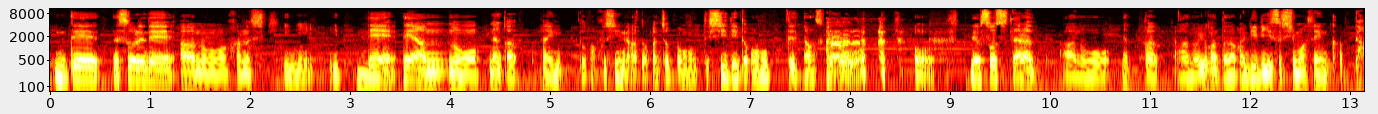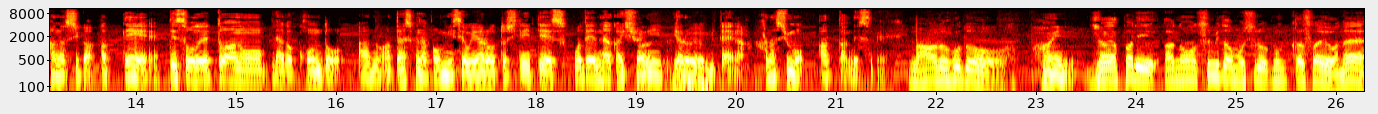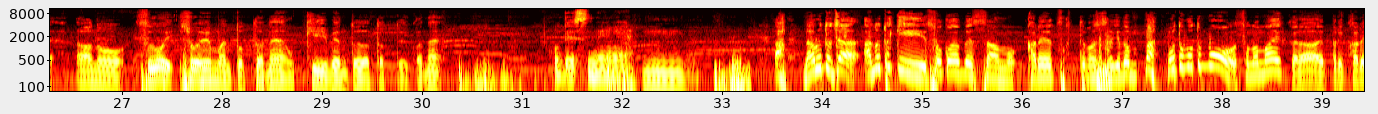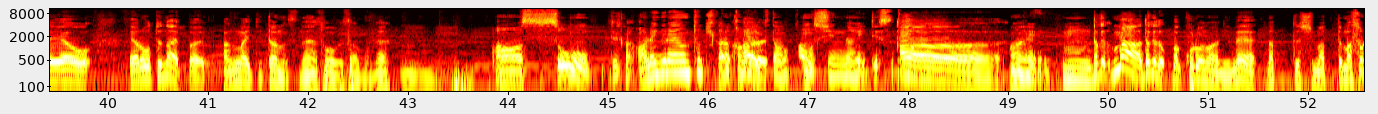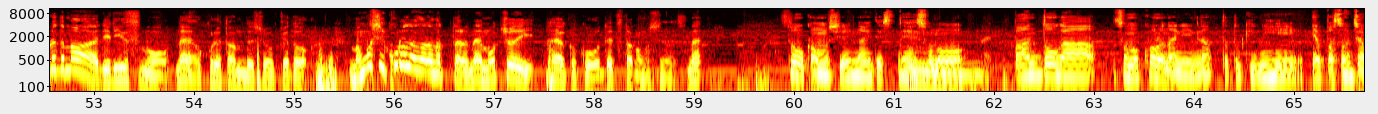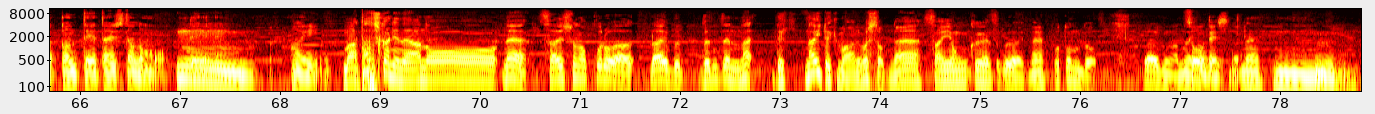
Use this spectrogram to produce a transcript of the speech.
い。で、それで、あの、話聞きに行って、で、あの、なんか、タイムとか欲しいなとかちょっと思って CD とか持ってったんですけど、そうでそしたら、あの、なんか、あの、よかったらなんかリリースしませんかって話があって、で、それとあの、なんか今度、あの、新しくなんかお店をやろうとしていて、そこでなんか一緒にやろうよみたいな話もあったんですね。なるほど。はい。じゃあやっぱり、あの、住田面白文化祭はね、あの、すごい、翔平マンにとってはね、大きいイベントだったっていうかね。そそうですね。うん。あ、なるほど。じゃあ、あの時、ソカベさんもカレー作ってましたけど、まあ、もともともうその前から、やっぱりカレー屋をやろうというのはやっぱり考えていたんですね、ソカベさんもね。うん。ああ、そうですか。あれぐらいの時から考えてたのかもしれないですね。ああ、はい。うん、だけど、まあ、だけど、まあ、コロナにね、なってしまって、まあ、それでまあ、リリースもね、遅れたんでしょうけど、まあ、もしコロナがなかったらね、もうちょい早くこう出てたかもしれないですね。そうかもしれないですね。その、バンドがそのコロナになった時に、やっぱその若干停滞したのもあうって、ん。はい。まあ確かにね、あのーね、最初の頃はライブ全然ない、でき、ない時もありましたもんね。3、4ヶ月ぐらいね。ほとんどライブがない、そうですね。ね。う。うんん。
